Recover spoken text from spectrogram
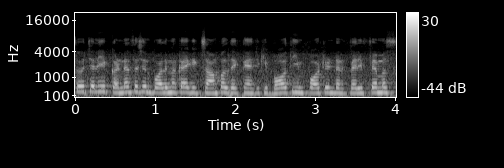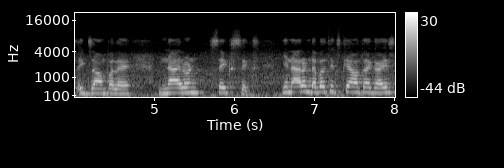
तो चलिए कंडेंसेशन पॉलीमर का एक एग्जांपल देखते हैं जो कि बहुत ही important and very famous example है नायलॉन सिक्स सिक्स ये नायलॉन डबल सिक्स क्या होता है गाइस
